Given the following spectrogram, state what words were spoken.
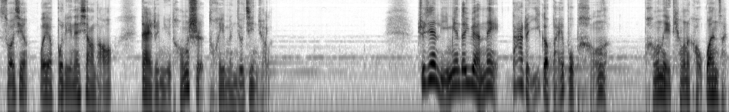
索性我也不理那向导，带着女同事推门就进去了。只见里面的院内搭着一个白布棚子，棚内停了口棺材。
